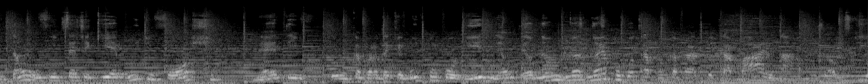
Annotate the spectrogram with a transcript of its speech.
Então, o futsal aqui é muito forte né? Tem, o campeonato aqui é muito concorrido, né? Eu, não, não é por conta do campeonato que eu trabalho na nos jogos que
